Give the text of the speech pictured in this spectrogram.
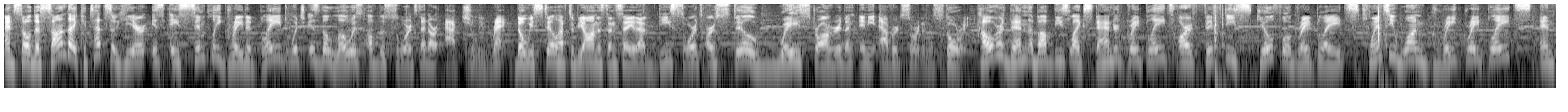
And so the Sandai Kitetsu here is a simply graded blade, which is the lowest of the swords that are actually ranked. Though we still have to be honest and say that these swords are still way stronger than any average sword in the story. However, then above these like standard grade blades are 50 skillful grade blades, 21 great grade blades, and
